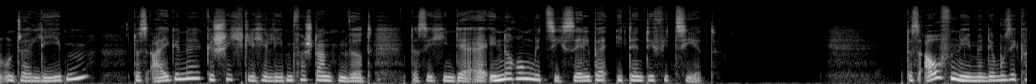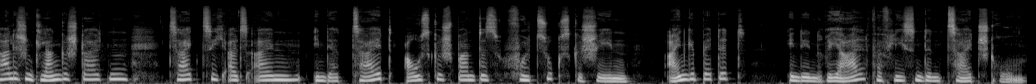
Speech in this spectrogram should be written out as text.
unter Leben das eigene geschichtliche Leben verstanden wird, das sich in der Erinnerung mit sich selber identifiziert. Das Aufnehmen der musikalischen Klanggestalten zeigt sich als ein in der Zeit ausgespanntes Vollzugsgeschehen, eingebettet in den real verfließenden Zeitstrom.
